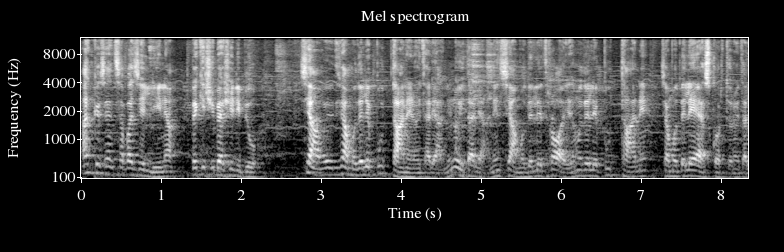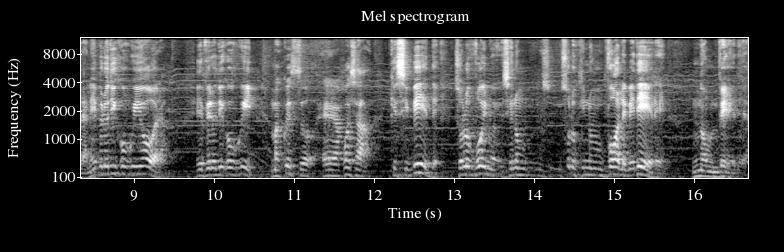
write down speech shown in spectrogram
anche senza vasellina perché ci piace di più. Siamo, siamo, delle puttane noi italiani, noi italiani siamo delle troie, siamo delle puttane, siamo delle escort noi italiani e ve lo dico qui ora e ve lo dico qui, ma questo è una cosa che si vede, solo, voi, non, solo chi non vuole vedere non vede,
